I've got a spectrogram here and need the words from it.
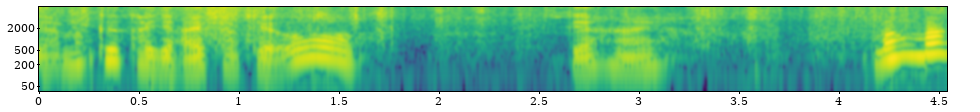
ยายมันคือขยายค่ะเถอะโอ้เสียหาย บังบัง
